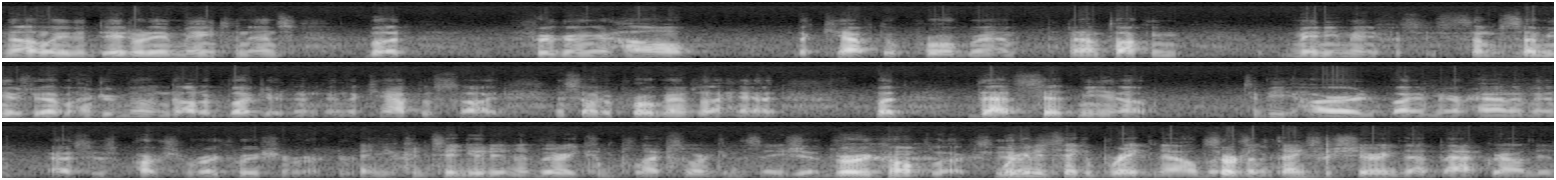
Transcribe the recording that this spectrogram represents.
not only the day-to-day maintenance, but figuring out how the capital program, and I'm talking many, many facilities. Some, Mm-hmm. some years we have a hundred million dollar budget in, in the capital side, and some of the programs I had. But that set me up to be hired by Mayor Hannemann as his Parks and Recreation Director. And you continued in a very complex organization. Yeah, very complex, yes. We're going to take a break now, but, but thanks for sharing that background and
